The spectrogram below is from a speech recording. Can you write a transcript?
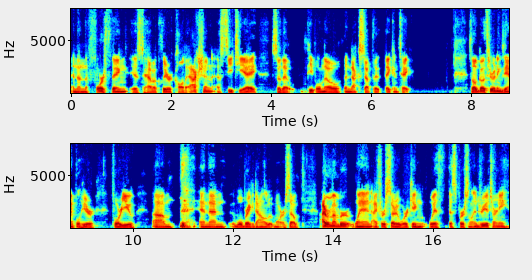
And then the fourth thing is to have a clear call to action, a CTA, so that people know the next step that they can take. So I'll go through an example here for you, um, and then we'll break it down a little bit more. So I remember when I first started working with this personal injury attorney,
